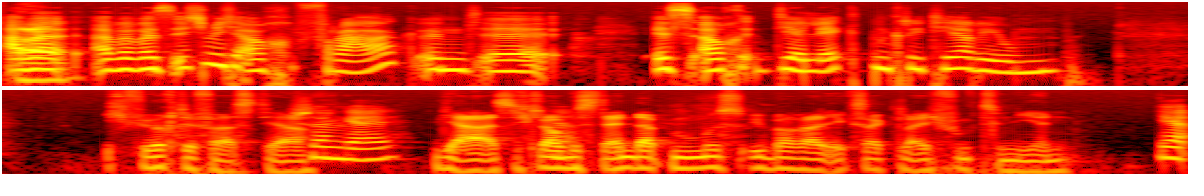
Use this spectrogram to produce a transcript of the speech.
Aber, ähm. aber was ich mich auch frage und äh, ist auch Dialekt ein Kriterium? Ich fürchte fast, ja. Schon geil. Ja, also ich glaube, ja. Stand-up muss überall exakt gleich funktionieren. Ja.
